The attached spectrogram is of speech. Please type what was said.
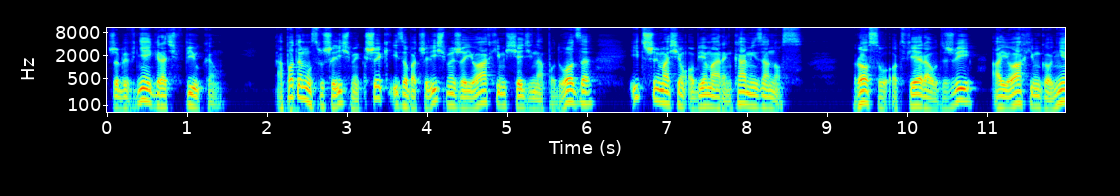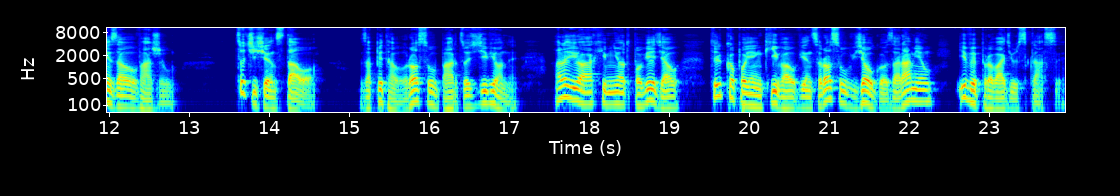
żeby w niej grać w piłkę. A potem usłyszeliśmy krzyk i zobaczyliśmy, że Joachim siedzi na podłodze i trzyma się obiema rękami za nos. Rosół otwierał drzwi, a Joachim go nie zauważył. Co ci się stało? Zapytał Rosół bardzo zdziwiony, ale Joachim nie odpowiedział, tylko pojękiwał, więc Rosół wziął go za ramię i wyprowadził z klasy.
